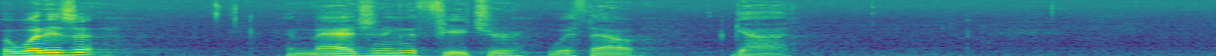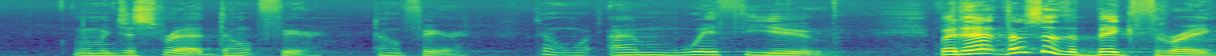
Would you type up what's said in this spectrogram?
But what is it? Imagining the future without God. And we just read, don't fear, don't fear. Don't, I'm with you. But that, those are the big three.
